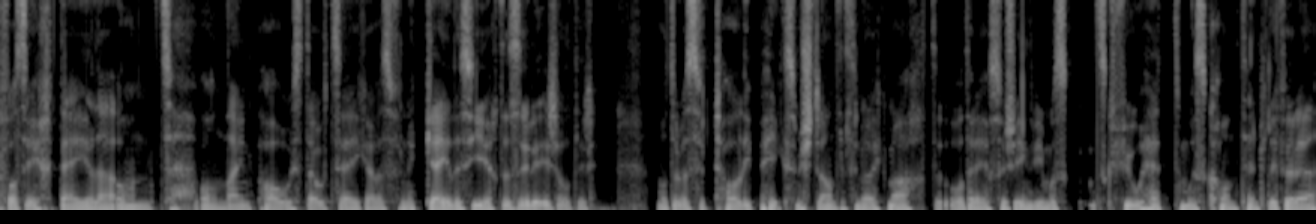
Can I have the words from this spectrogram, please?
von sich teilen und online posten und zeigen, was für eine geile Sicht das er ist oder, oder was für tolle Pics am Strand hat er neu gemacht oder er sonst irgendwie muss, das Gefühl hat, muss Content liefern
